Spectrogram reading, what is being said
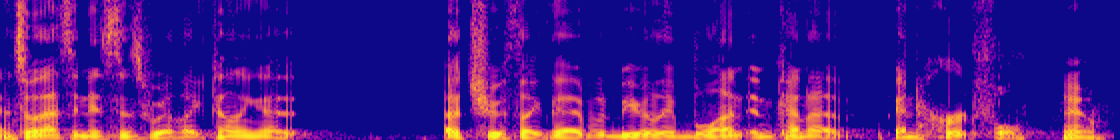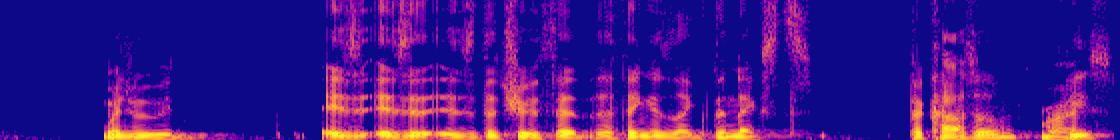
and so that's an instance where like telling a, a truth like that would be really blunt and kind of and hurtful. Yeah. which would be, is is it is the truth that the thing is like the next Picasso Right. piece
